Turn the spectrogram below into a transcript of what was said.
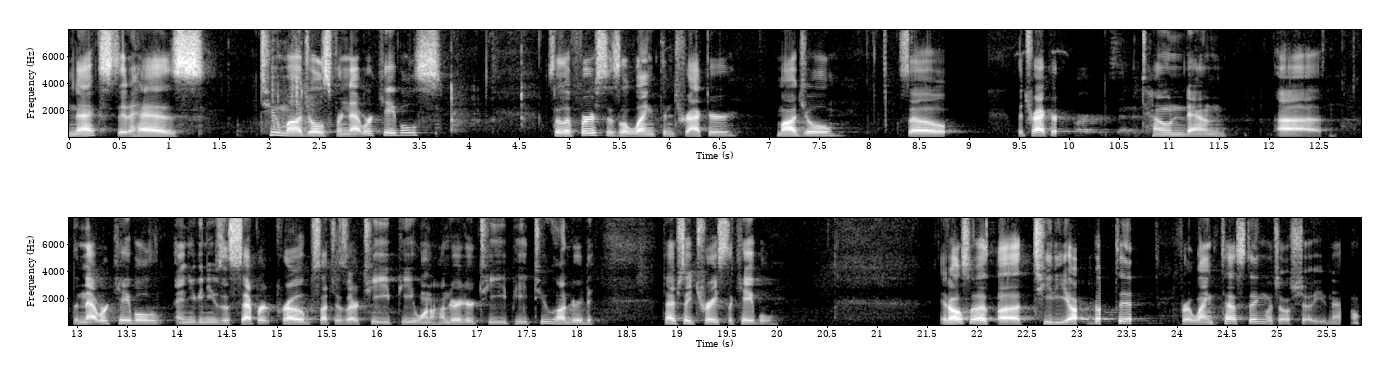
Next, it has two modules for network cables. So the first is a length and tracker module. So the tracker part can send a tone down uh, the network cable, and you can use a separate probe, such as our TEP100 or TEP200, to actually trace the cable. It also has a TDR built in for length testing, which I'll show you now.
